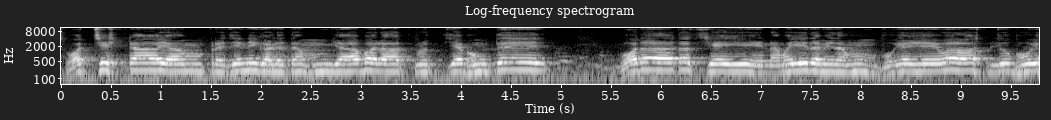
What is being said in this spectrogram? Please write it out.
స్వచ్ఛిష్టాయాం ప్రజనిగళితం యాబలాత్కృత్య భుంక్తే. గోదాతస్యై నమయిదమిదం భూయ ఏవాస్తు భూయ.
